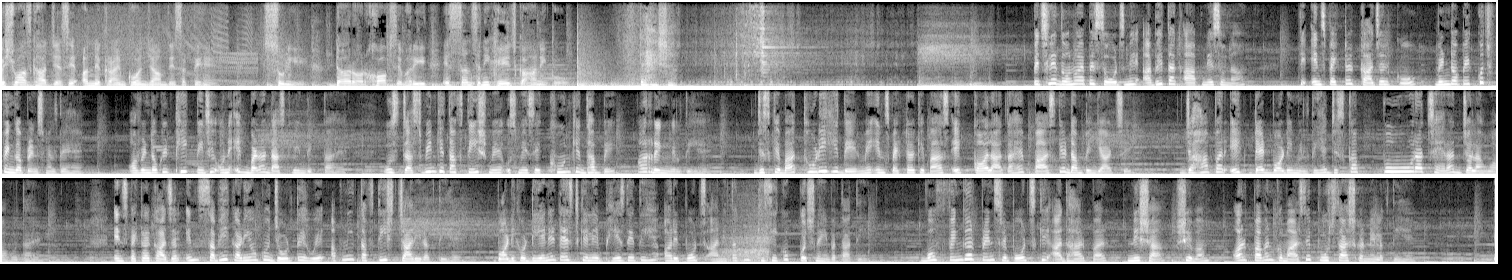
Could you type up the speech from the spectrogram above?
विश्वासघात जैसे अन्य क्राइम को अंजाम दे सकते हैं। सुनिए, डर और खौफ से भरी इस सनसनीखेज कहानी को। दहशत। पिछले दोनों एपिसोड्स में अभी तक आपने सुना कि इंस्पेक्टर काजल को विंडो पे कुछ फिंगरप्रिंट्स मिलते हैं और विंडो के ठीक पीछे उन्हें एक बड़ा डस्टबिन दिखता है। उस डस्टबिन की तफ्तीश में उसमें से खून के धब्बे और रिंग मिलती है। जिसके बाद थोड़ी ही देर में इंस्पेक्टर के पास एक कॉल आता है पास के डंपिंग यार्ड से, जहाँ पर एक डेड बॉडी मिलती है जिसका पूरा चेहरा जला हुआ होता है। इंस्पेक्टर काजल इन सभी कड़ियों को जोड़ते हुए अपनी तफ्तीश जारी रखती है। बॉडी को डीएनए टेस्ट के लिए भेज देती है और रिपोर्ट्स आने तक वो किसी को कुछ नहीं बताती। वो फिंगरप्रिंट्स रिपोर्ट्स के आधार पर निशा, शिवम और पवन कुमार से पूछताछ करने लगती हैं।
